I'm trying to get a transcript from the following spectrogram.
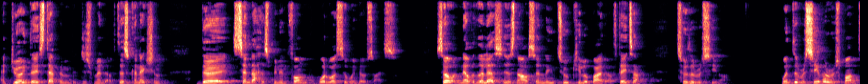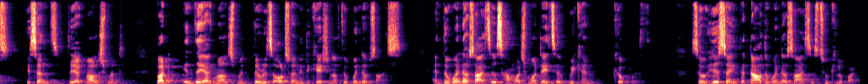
and during the establishment of this connection, the sender has been informed what was the window size. So nevertheless, he is now sending 2 kilobyte of data to the receiver. When the receiver responds, he sends the acknowledgement, but in the acknowledgement, there is also an indication of the window size. And the window size is how much more data we can cope with. So he's saying that now the window size is 2 kilobyte.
